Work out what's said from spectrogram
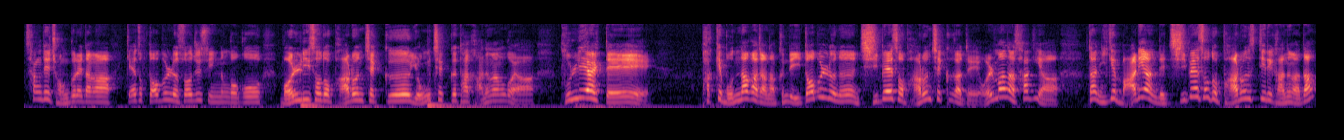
상대 정글에다가 계속 W 써줄 수 있는 거고 멀리서도 바론 체크, 용 체크 다 가능한 거야. 분리할 때 밖에 못 나가잖아. 근데 이 W는 집에서 바론 체크가 돼. 얼마나 사기야. 난 이게 말이 안 돼. 집에서도 바론 스틸이 가능하다?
